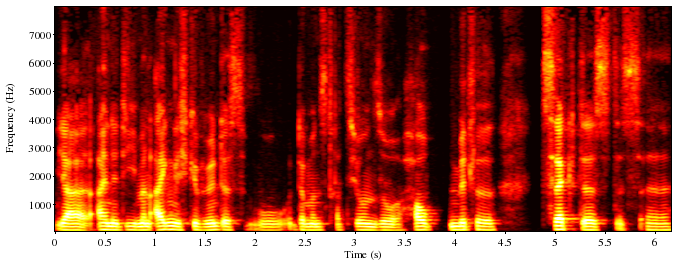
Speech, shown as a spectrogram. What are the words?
ja eine, die man eigentlich gewöhnt ist, wo Demonstrationen so Hauptmittel, Zweck des, des äh,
